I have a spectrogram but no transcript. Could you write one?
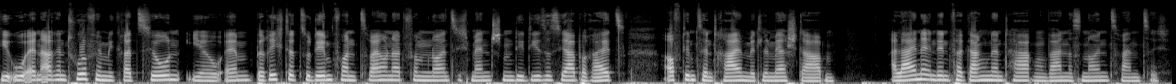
Die UN-Agentur für Migration (IOM) berichtet zudem von 295 Menschen, die dieses Jahr bereits auf dem zentralen Mittelmeer starben. Alleine in den vergangenen Tagen waren es 29.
